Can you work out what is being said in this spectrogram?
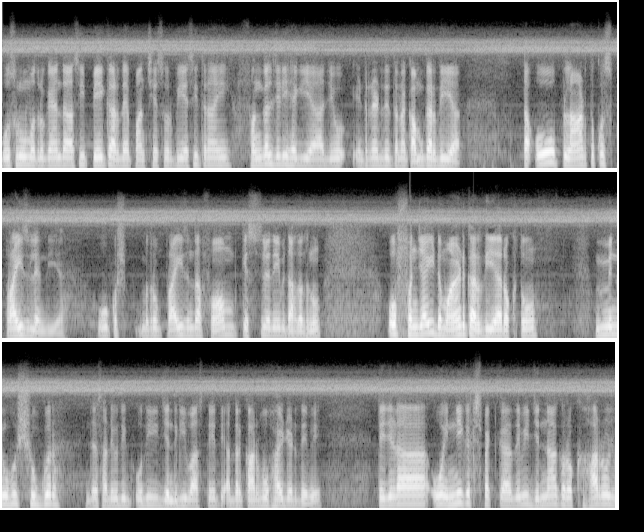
ਉਸ ਨੂੰ ਮਤਲਬ ਕਹਿੰਦਾ ਅਸੀਂ ਪੇ ਕਰਦੇ ਆ 5-600 ਰੁਪਏ, ਇਸੇ ਤਰ੍ਹਾਂ ਹੀ ਫੰਗਲ ਜਿਹੜੀ ਹੈਗੀ ਆ, ਜੇ ਉਹ ਇੰਟਰਨੈਟ ਦੀ ਤਰ੍ਹਾਂ ਕੰਮ ਕਰਦੀ ਆ, ਤਾਂ ਉਹ ਪਲਾਂਟ ਤੋਂ ਕੁਝ ਪ੍ਰਾਈਜ਼ ਲੈਂਦੀ ਆ। ਉਹ ਕੁਝ ਮਤਲਬ ਪ੍ਰਾਈਜ਼ ਇਨ ਦਾ ਫਾਰਮ ਕਿਸ ਚੀਜ਼ ਦੇ ਵੀ ਦੱਸਦਾ ਤੁਹਾਨੂੰ। ਉਹ ਫੰਜਾਈ ਡਿਮਾਂਡ ਕਰਦੀ ਆ ਰੁੱਖ ਤੋਂ। ਮੈਨੂੰ ਉਹ ਸ਼ੂਗਰ ਜਿਹੜਾ ਸਾਡੀ ਉਹਦੀ ਉਹਦੀ ਜ਼ਿੰਦਗੀ ਵਾਸਤੇ ਤੇ ਅਦਰ ਕਾਰਬੋਹਾਈਡਰੇਟ ਦੇਵੇ। ਤੇ ਜਿਹੜਾ ਉਹ ਇੰਨੀ ਕੁ ਐਕਸਪੈਕਟ ਕਰਦੇ ਵੀ ਜਿੰਨਾ ਕੁ ਰੁੱਖ ਹਰ ਰੋਜ਼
